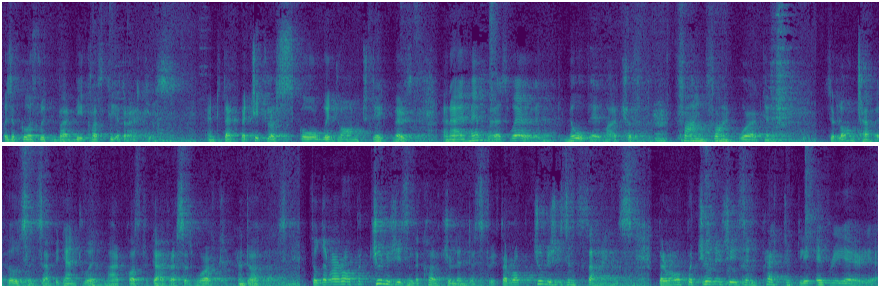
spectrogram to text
was, of course, written by Mikis Theodorakis. And that particular score went on to take place. And I remember as well, and know very much of fine, fine work. And it's a long time ago since I began to admire Costa Gavras's work and others. So there are opportunities in the cultural industries, there are opportunities in science, there are opportunities in practically every area.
